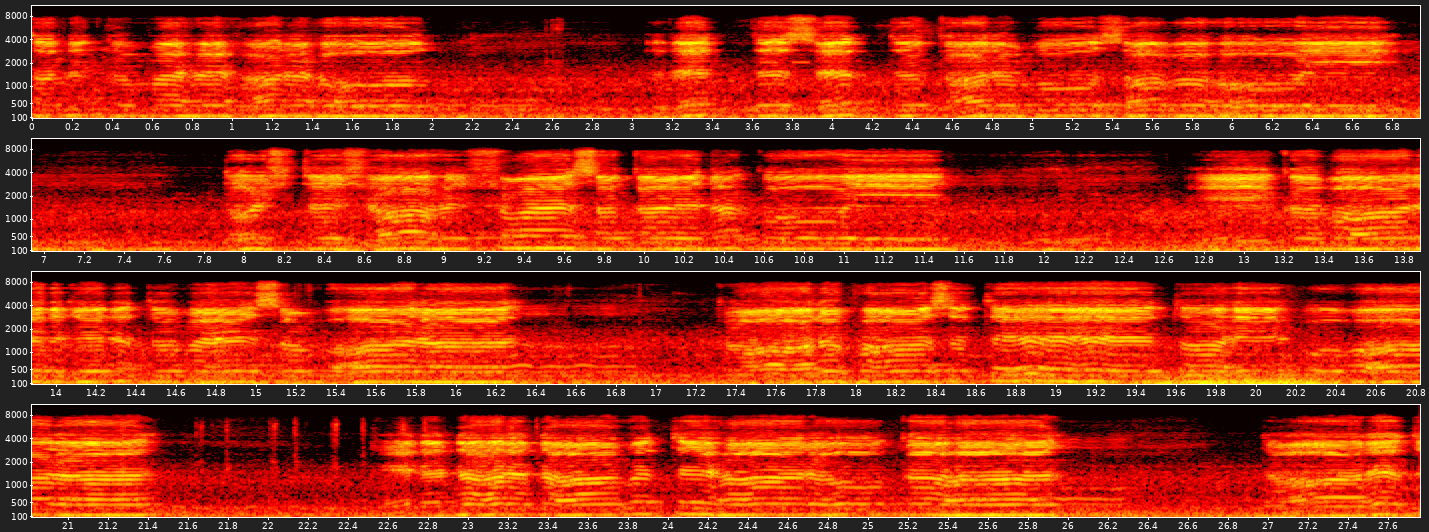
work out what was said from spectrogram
ਤਨਕ ਮਹਿ ਹਰ ਹੋ ਰਿੱਧ ਸਿੱਧ ਕਰਮੋ ਸਭ ਹੋਈ। ਦੁਸ਼ਟ ਸ਼ਾਹ ਸ਼ਵੈ ਸਕੈ ਨ ਕੋਈ। ਏਕ ਬਾਰ ਜਿਨ ਤੁਮੈ ਸੰਭਾਰਾ, ਕਾਲ ਫਾਸਤੇ ਤਾਹੇ ਉਬਾਰਾ ਜਿਨ ਨਰ ਨਾਮ ਤਿਹਾਰੋ ਕਹਾ, ਨਾਰਦ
